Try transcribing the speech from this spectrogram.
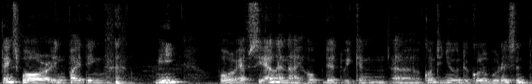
thanks for inviting me for FCL, and I hope that we can uh, continue the collaboration.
